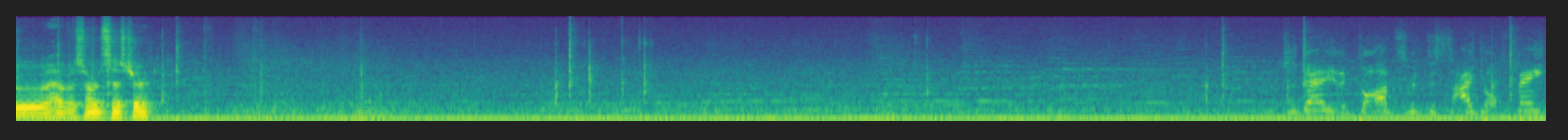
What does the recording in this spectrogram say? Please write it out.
Ooh, have a sword sister. Today the gods will decide your fate.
